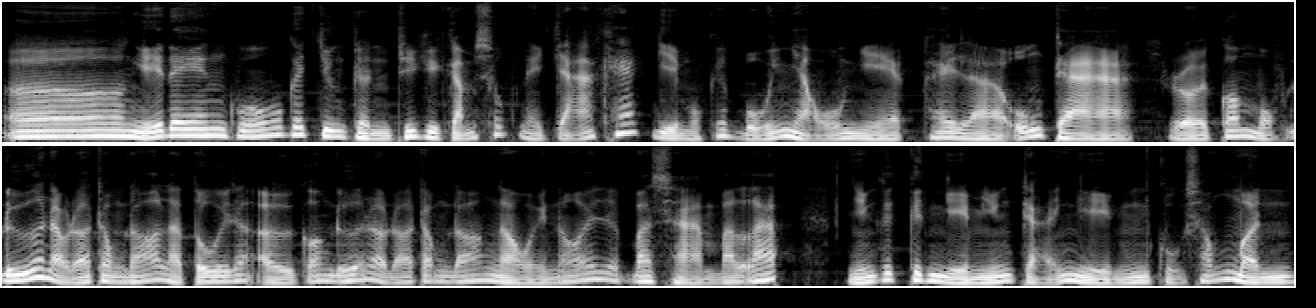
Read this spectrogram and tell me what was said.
Ờ, nghĩa đen của cái chương trình tri kỳ cảm xúc này chả khác gì một cái buổi nhậu nhẹt hay là uống trà. Rồi có một đứa nào đó trong đó là tôi đó. Ừ có một đứa nào đó trong đó ngồi nói ba sàm ba láp những cái kinh nghiệm những trải nghiệm cuộc sống mình.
